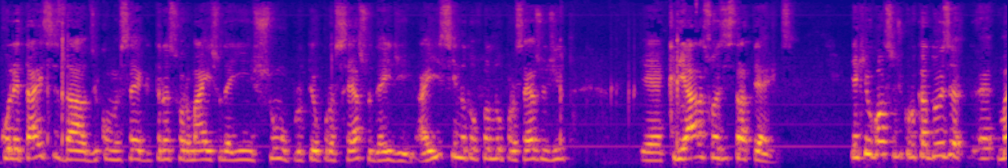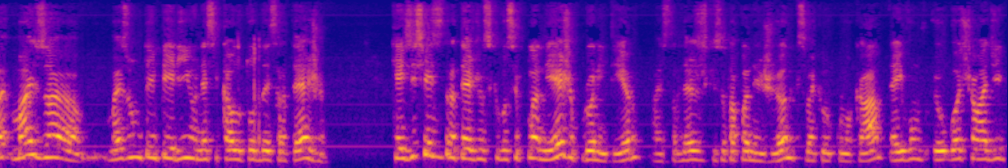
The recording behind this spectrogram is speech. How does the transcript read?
coletar esses dados e consegue transformar isso daí em insumo para o teu processo daí de, aí sim eu estou falando do processo de é, criar as suas estratégias. E aqui eu gosto de colocar dois, é, é mais, a, mais um temperinho nesse caldo todo da estratégia, que existem as estratégias que você planeja para o ano inteiro, as estratégias que você está planejando, que você vai colocar, aí vão, eu gosto de chamar de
